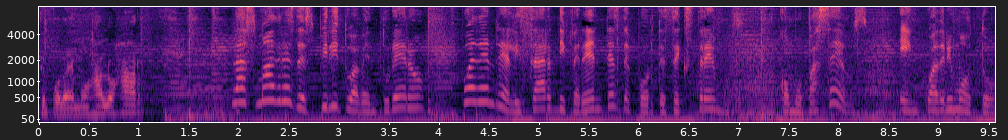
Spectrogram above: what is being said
que podemos alojar. Las madres de espíritu aventurero pueden realizar diferentes deportes extremos, como paseos en cuadrimoto,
